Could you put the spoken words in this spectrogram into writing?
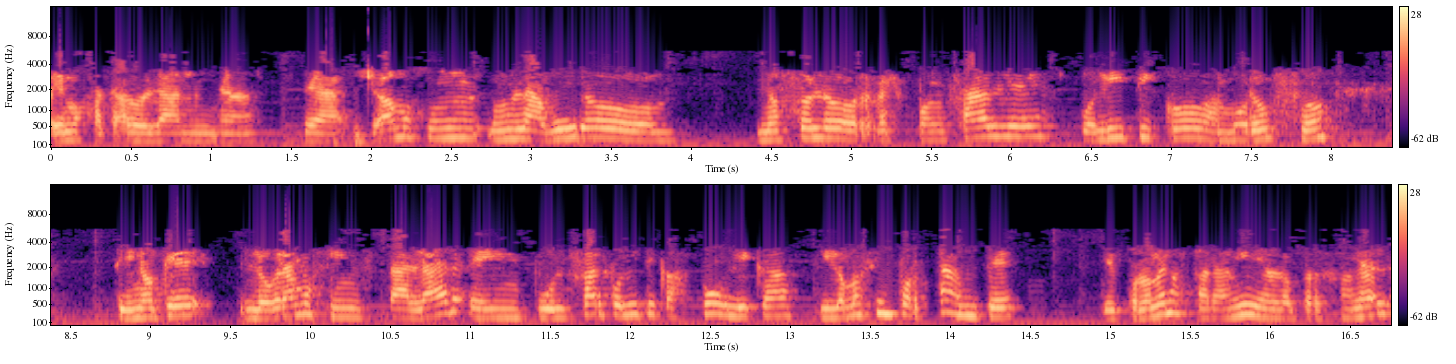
hemos sacado láminas, o sea, llevamos un laburo no solo responsable, político, amoroso, sino que logramos instalar e impulsar políticas públicas y lo más importante, eh, por lo menos para mí en lo personal,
